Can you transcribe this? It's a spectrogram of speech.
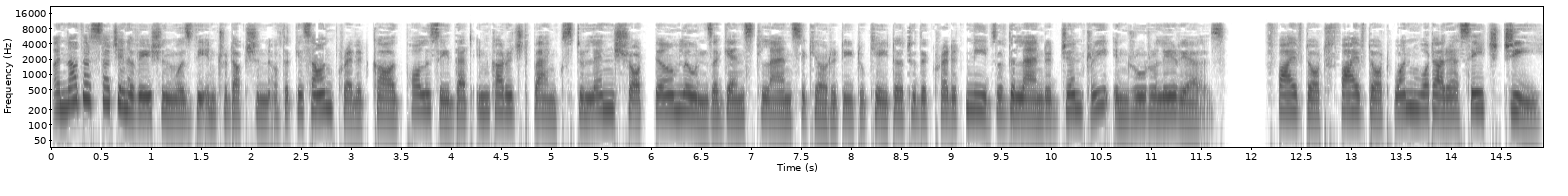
Another such innovation was the introduction of the Kisan credit card policy that encouraged banks to lend short-term loans against land security to cater to the credit needs of the landed gentry in rural areas. 5.5.1 What are SHG?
